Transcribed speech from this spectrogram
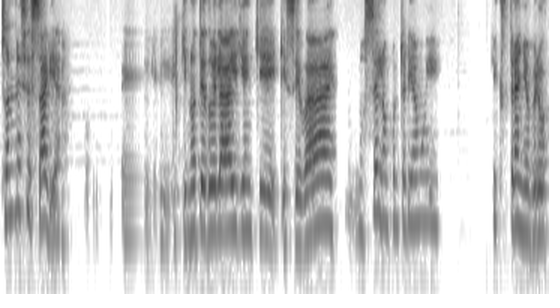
son necesarias. El, que no te duela a alguien que, se va, no sé, lo encontraría muy extraño, pero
